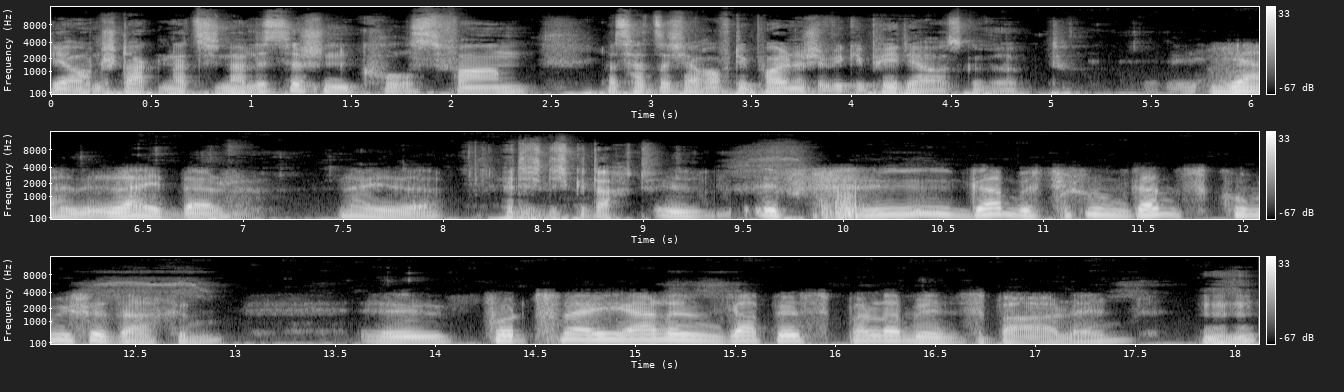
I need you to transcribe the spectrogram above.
die auch einen stark nationalistischen Kurs fahren, das hat sich auch auf die polnische Wikipedia ausgewirkt. Ja, leider. Leider. Hätte ich nicht gedacht. Es gab es schon ganz komische Sachen. Äh, vor zwei Jahren gab es Parlamentswahlen. Mhm.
